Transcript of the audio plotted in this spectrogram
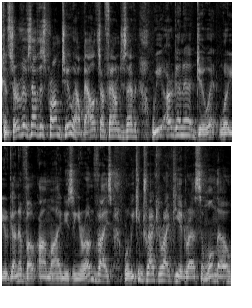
conservatives have this problem too. How ballots are found, etc. We are gonna do it where you're gonna vote online using your own device, where we can track your IP address and we'll know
